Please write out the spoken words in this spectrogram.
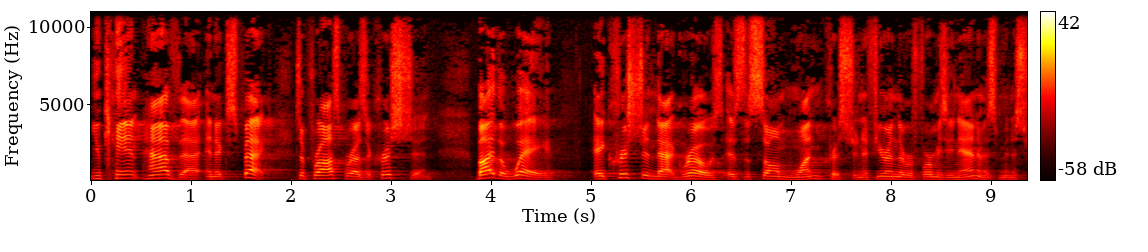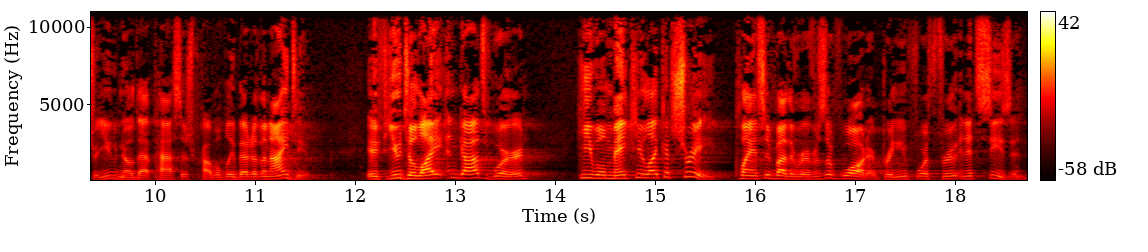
You can't have that and expect to prosper as a Christian. By the way, a Christian that grows is the Psalm 1 Christian. If you're in the Reformers Unanimous ministry, you know that passage probably better than I do. If you delight in God's word, he will make you like a tree planted by the rivers of water, bringing forth fruit in its season.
